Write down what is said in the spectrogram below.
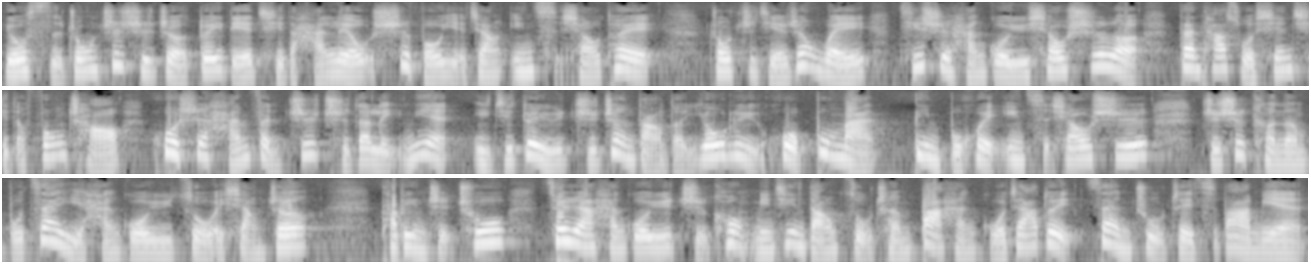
由死忠支持者堆叠起的韩流是否也将因此消退？周志杰认为，即使韩国瑜消失了，但他所掀起的风潮，或是韩粉支持的理念，以及对于执政党的忧虑或不满。并不会因此消失，只是可能不再以韩国瑜作为象征。他并指出，虽然韩国瑜指控民进党组成罢韩国家队赞助这次罢免，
